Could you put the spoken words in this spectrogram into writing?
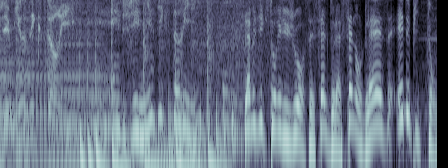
FG Music Story. FG Music Story. La musique story du jour, c'est celle de la scène anglaise et de Pete Tong.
